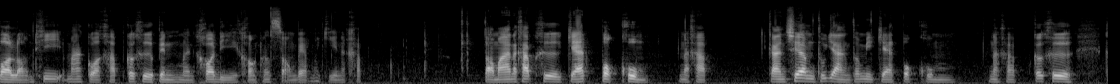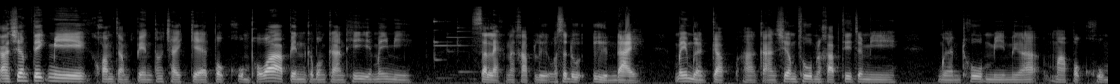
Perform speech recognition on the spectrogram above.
บอหลอมที่มากกว่าครับ ก็คือเป็นเหมือนข้อดีของทั้งสองแบบเมื่อกี้นะครับ ต่อมานะครับคือแก๊สปกคลุมนะครับ การเชื่อมทุกอย่างต้องมีแก๊สปกคลุมนะครับ ก็คือการเชื่อมติ๊กมีความจำเป็นต้องใช้แก๊สปกคลุม เพราะว่าเป็นกระบวนการที่ไม่มีสแลกนะครับ หรือวัสดุอื่นใด ไม่เหมือนกับการเชื่อมทูบนะครับ ที่จะมีเหมือนทูบมีเนื้อมาปกคลุม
